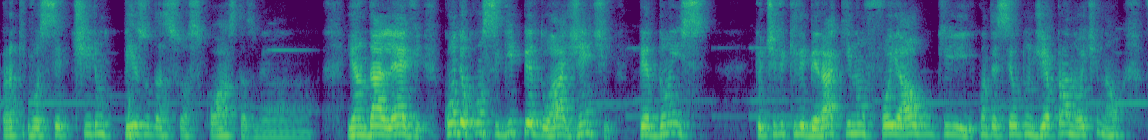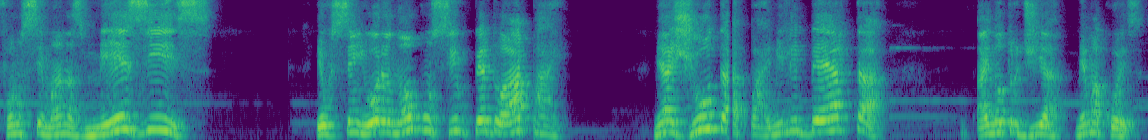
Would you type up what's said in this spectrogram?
para que você tire um peso das suas costas, meu irmão. E andar leve. Quando eu conseguir perdoar, gente, perdões que eu tive que liberar que não foi algo que aconteceu de um dia para a noite, não. Foram semanas, meses. Eu, Senhor, eu não consigo perdoar, Pai. Me ajuda, Pai, me liberta. Aí no outro dia, mesma coisa.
